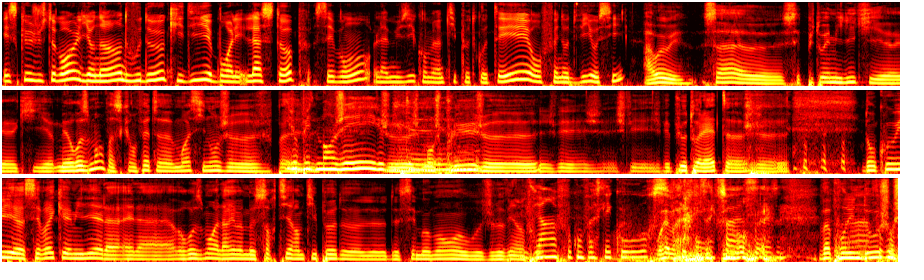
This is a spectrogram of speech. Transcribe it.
Est-ce que justement, il y en a un de vous deux qui dit Bon, allez, là, stop, c'est bon, la musique, on met un petit peu de côté, on fait notre vie aussi? Ah oui, oui, ça, euh, c'est plutôt Émilie qui, euh, qui. Mais heureusement, parce qu'en fait, euh, moi, sinon, je. je, il oublie je- de manger, il je, oublie de... je mange plus, je, je, vais, je, je vais, je vais plus aux toilettes. euh, je- Donc oui, euh, c'est vrai qu'Émilie, elle a, elle a, heureusement, elle arrive à me sortir un petit peu de, de, de ces moments où je deviens un fou. Viens, il faut qu'on fasse les courses, Ouais, voilà, qu'on exactement, fasse, ouais. euh, Va prendre une ah, douche, enfin,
